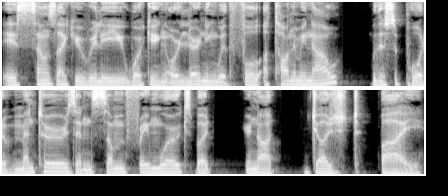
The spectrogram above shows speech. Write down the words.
It sounds like you're really working or learning with full autonomy now with the support of mentors and some frameworks, but you're not judged by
